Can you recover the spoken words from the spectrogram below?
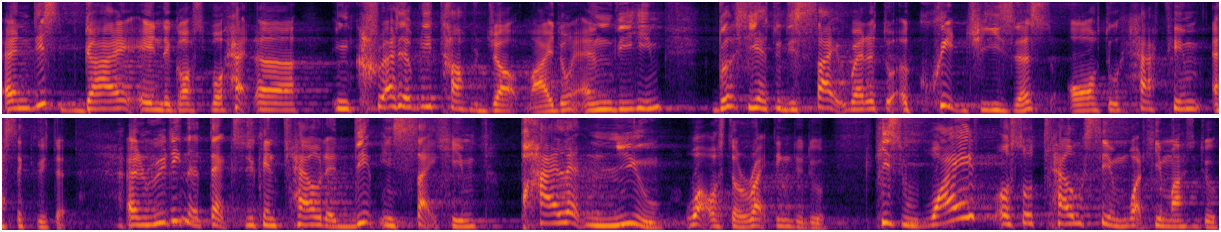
And this guy in the Gospel had an incredibly tough job. I don't envy him because he had to decide whether to acquit Jesus or to have him executed. And reading the text, you can tell that deep inside him, Pilate knew what was the right thing to do. His wife also tells him what he must do.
